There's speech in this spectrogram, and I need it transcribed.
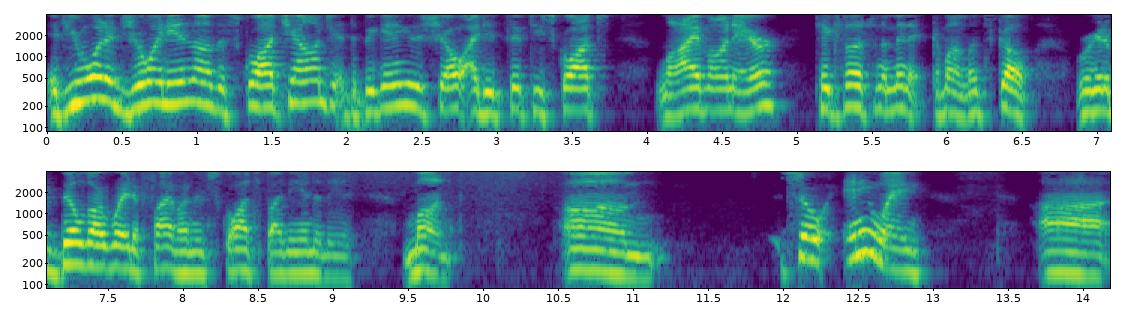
if you want to join in on the squat challenge at the beginning of the show, I did 50 squats live on air. Takes less than a minute. Come on, let's go. We're going to build our way to 500 squats by the end of the month. Um, so anyway, uh,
